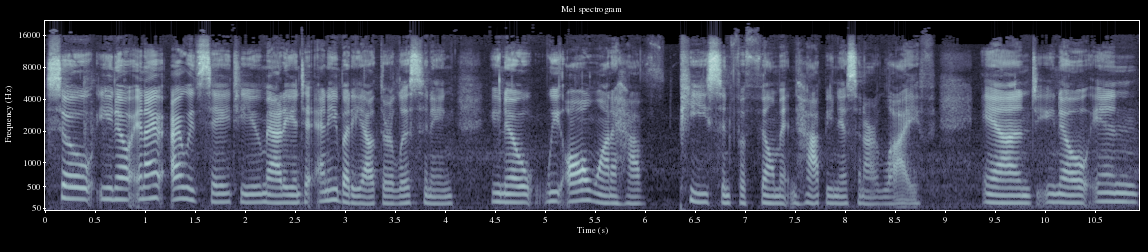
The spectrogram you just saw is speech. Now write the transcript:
So, you know, and I, I would say to you, Maddie, and to anybody out there listening, you know, we all want to have peace and fulfillment and happiness in our life. And, you know, in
